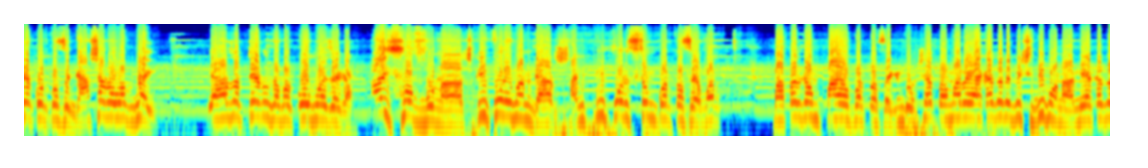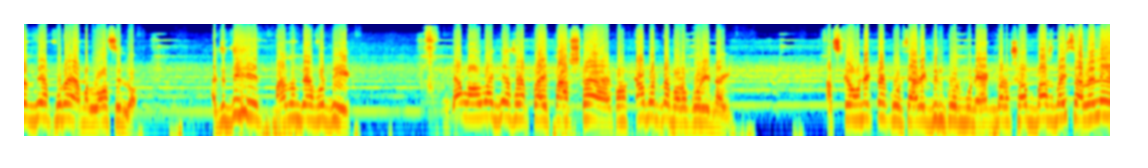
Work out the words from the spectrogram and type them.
যে করতেছে ঘাসের অভাব নাই। এক হাজার টেরো আমার কম হয়ে যায় আই সব বোনাস কি পরিমাণ ঘাস আমি কি পরিশ্রম করতেছে আমার? মাথার গাম অফার পড়তেছে কিন্তু সে তো আমার এক হাজারে বেশি দিব না আমি এক হাজার দেওয়া পুরাই আমার লস ছিল আচ্ছা দেখি মাজন দেওয়া পর দিক গেল আছে প্রায় পাঁচটা এখন খাবার দাবার করি নাই। আজকে অনেকটা করছে আরেকদিন করব না একবার সব বাস ভাই চালালে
